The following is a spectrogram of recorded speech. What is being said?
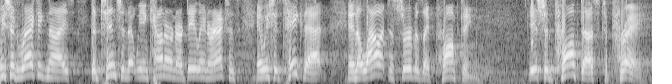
We should recognize the tension that we encounter in our daily interactions, and we should take that and allow it to serve as a prompting. It should prompt us to pray.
